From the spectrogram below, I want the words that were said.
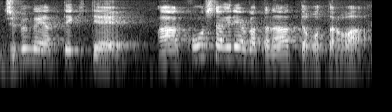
自分がやってきてああこうしてあげりゃよかったなって思ったのははい。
